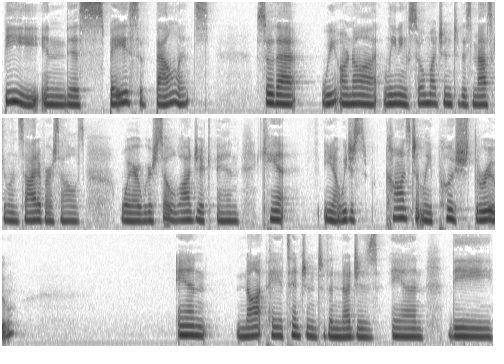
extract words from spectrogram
be in this space of balance so that we are not leaning so much into this masculine side of ourselves where we're so logic and can't, you know, we just constantly push through and not pay attention to the nudges and the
